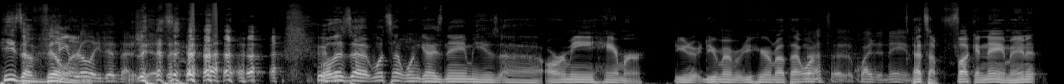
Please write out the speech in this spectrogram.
he, he's a villain. He really did that shit. well, there's that. What's that one guy's name? He was uh, Armie Hammer. Do you do you remember? Do you hear about that one? That's a, quite a name. That's a fucking name, ain't it?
